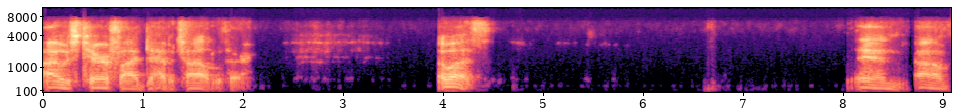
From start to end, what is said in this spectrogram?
I was terrified to have a child with her. I was. And um,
